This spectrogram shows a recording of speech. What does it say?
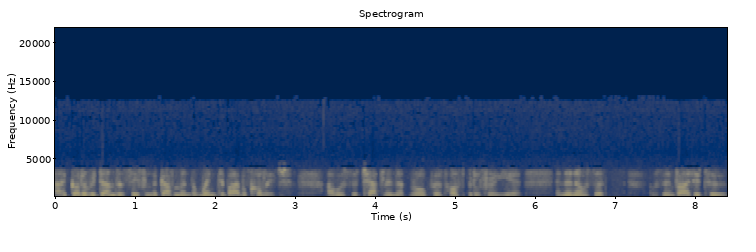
I got a redundancy from the government and went to Bible college. I was the chaplain at Royal Perth Hospital for a year, and then I was a, I was invited to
